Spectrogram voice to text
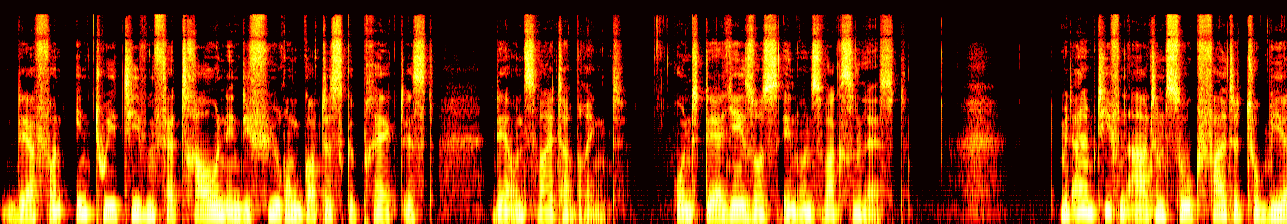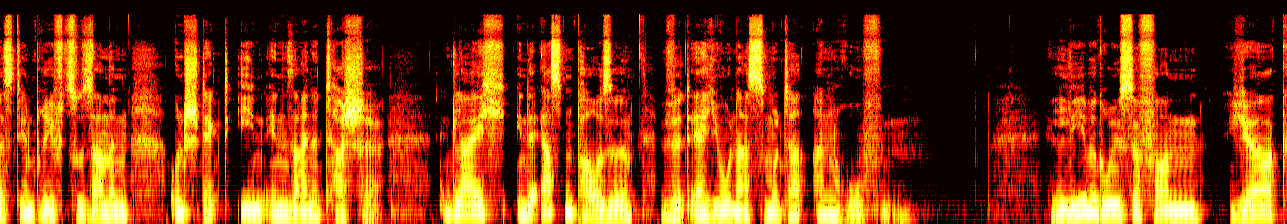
der von intuitivem Vertrauen in die Führung Gottes geprägt ist, der uns weiterbringt und der Jesus in uns wachsen lässt. Mit einem tiefen Atemzug faltet Tobias den Brief zusammen und steckt ihn in seine Tasche. Gleich in der ersten Pause wird er Jonas Mutter anrufen. Liebe Grüße von Jörg,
